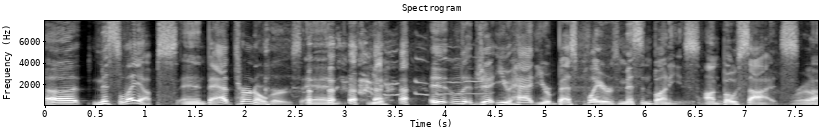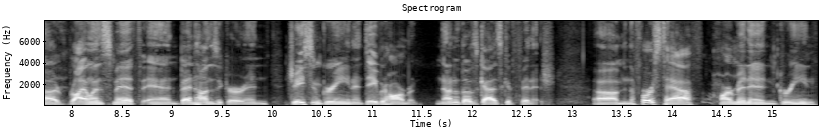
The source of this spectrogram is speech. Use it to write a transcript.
Uh, missed layups and bad turnovers, and you, it legit you had your best players missing bunnies on both sides. Really? Uh, Rylan Smith and Ben Hunziker and Jason Green and David Harmon. None of those guys could finish. Um, in the first half, Harmon and Green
